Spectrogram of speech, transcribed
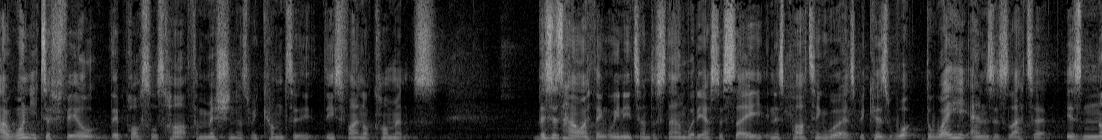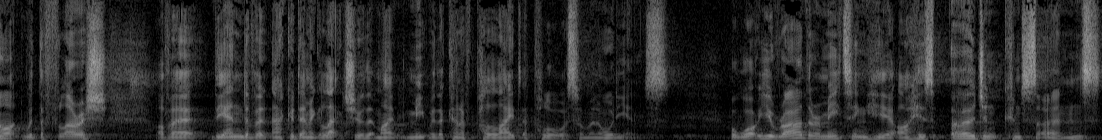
I want you to feel the apostle's heart for mission as we come to these final comments. This is how I think we need to understand what he has to say in his parting words, because what, the way he ends his letter is not with the flourish of a, the end of an academic lecture that might meet with a kind of polite applause from an audience. But what you're rather meeting here are his urgent concerns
